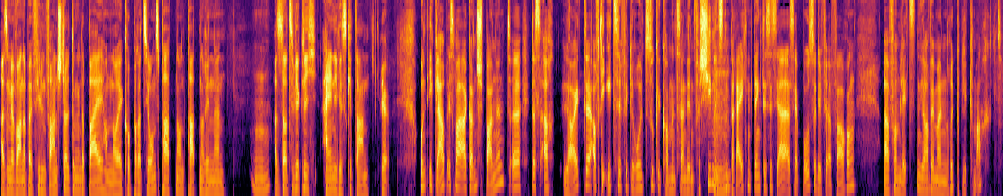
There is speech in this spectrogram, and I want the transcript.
Also wir waren ja bei vielen Veranstaltungen dabei, haben neue Kooperationspartner und Partnerinnen. Mhm. Also da hat sie wirklich einiges getan. Ja. Und ich glaube, es war auch ganz spannend, äh, dass auch Leute auf die EZ für Tirol zugekommen sind in verschiedensten mhm. Bereichen. Ich denke, das ist ja eine sehr positive Erfahrung äh, vom letzten Jahr, wenn man einen Rückblick macht.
